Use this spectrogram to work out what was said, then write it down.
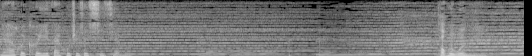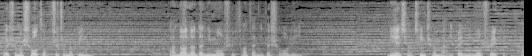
你还会刻意在乎这些细节吗？他会问你，为什么手总是这么冰？把暖暖的柠檬水放在你的手里，你也想清晨买一杯柠檬水给他。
